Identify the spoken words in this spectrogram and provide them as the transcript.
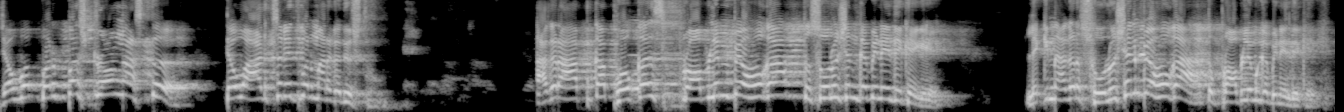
जेव्हा पर्पज स्ट्रॉंग असतं तेव्हा अडचणीत पण मार्ग दिसतो. अगर आपका फोकस प्रॉब्लम पे होगा तो सोल्युशन कभी नहीं दिखेंगे. लेकिन अगर सोल्युशन पे होगा तो प्रॉब्लेम कभी नहीं दिखेगी.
